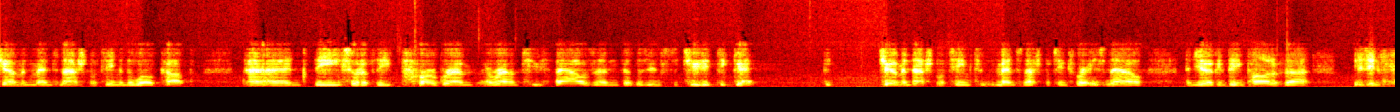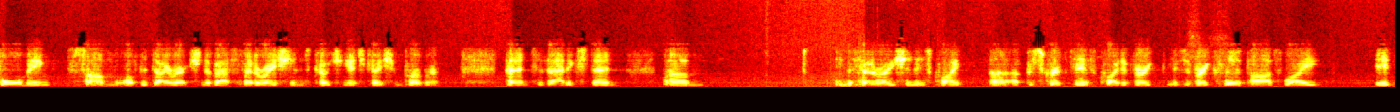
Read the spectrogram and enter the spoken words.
German men's national team in the World Cup and the sort of the program around 2000 that was instituted to get the German national team to the men's national team to where it is now, and Jurgen being part of that, is informing some of the direction of our federation's coaching education program. And to that extent, um, in the federation, it's quite uh, prescriptive, quite a very, it's a very clear pathway. It's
